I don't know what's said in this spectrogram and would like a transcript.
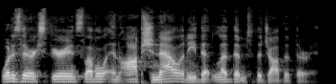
what is their experience level and optionality that led them to the job that they're in?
